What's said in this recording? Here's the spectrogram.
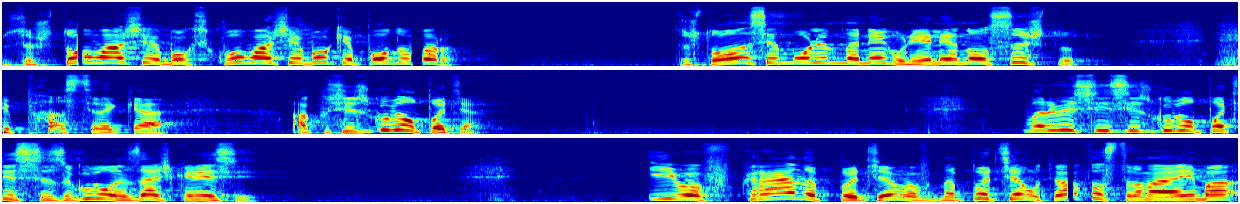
Защо вашия Бог, с какво вашия Бог е по-добър? Защо да се молим на Него? Не е ли едно също? И пастир каза, ако си изгубил пътя, върви си и си изгубил пътя, си се загубил, не знаеш къде си. И в края на пътя, в, на пътя, от едната страна има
